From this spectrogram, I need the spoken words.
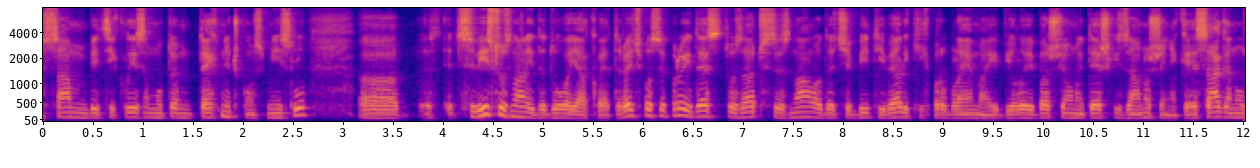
sam biciklizam u tom tehničkom smislu, e, svi su znali da duva jak vetar. Već posle prvih deset vozača se znalo da će biti velikih problema i bilo je baš i ono teških zanošenja. Kada je Sagan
